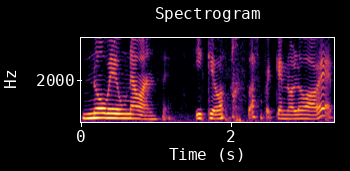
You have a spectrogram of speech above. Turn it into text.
no veo un avance. ¿Y qué va a pasar? Porque no lo va a ver.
